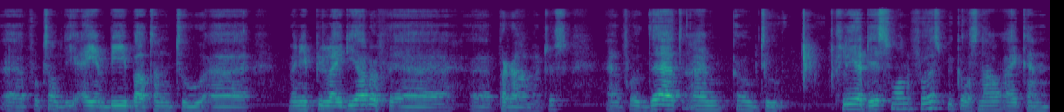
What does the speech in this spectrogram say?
for example the A and B button to manipulate the other parameters. And for that I'm going to clear this one first because now I can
